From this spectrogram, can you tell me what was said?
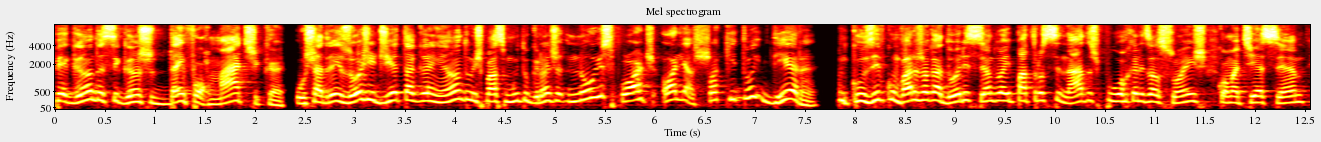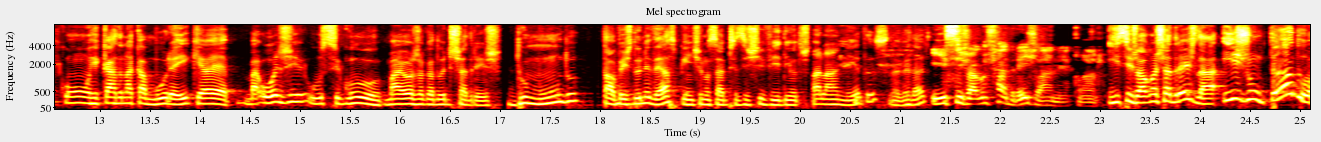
pegando esse gancho da informática, o xadrez hoje em dia está ganhando um espaço muito grande no esporte. Olha só que doideira! Inclusive com vários jogadores sendo aí patrocinados por organizações como a TSM, com o Ricardo Nakamura aí, que é hoje o segundo maior jogador de xadrez do mundo, talvez do universo, porque a gente não sabe se existe vida em outros planetas, não é verdade? E se jogam xadrez lá, né? Claro. E se jogam xadrez lá. E juntando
